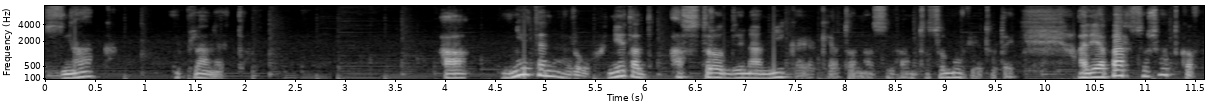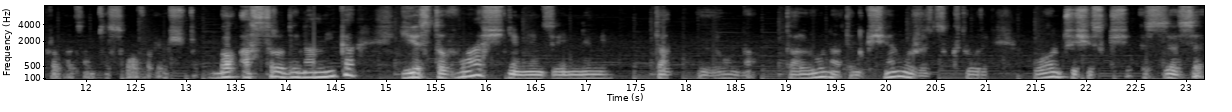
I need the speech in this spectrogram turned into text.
znak i planeta. A nie ten ruch, nie ta astrodynamika, jak ja to nazywam, to co mówię tutaj. Ale ja bardzo rzadko wprowadzam to słowo jeszcze, bo astrodynamika jest to właśnie między innymi ta luna. Ta luna, ten księżyc, który łączy się z, ze, ze,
